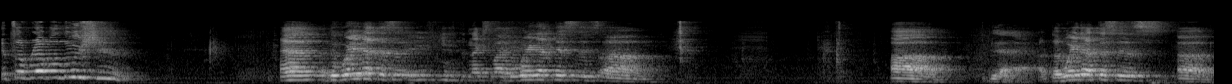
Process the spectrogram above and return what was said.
It's a revolution. And the way that this is, you can hit the next slide, the way that this is, um, uh, the way that this is uh,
